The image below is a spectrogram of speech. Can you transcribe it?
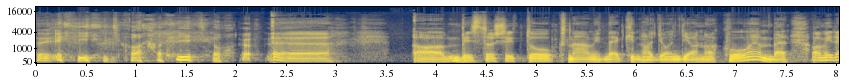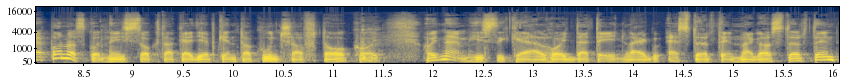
így van, így van a biztosítóknál mindenki nagyon gyanakvó ember, amire panaszkodni is szoktak egyébként a kuncsaftok, hogy, hogy nem hiszik el, hogy de tényleg ez történt, meg az történt,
